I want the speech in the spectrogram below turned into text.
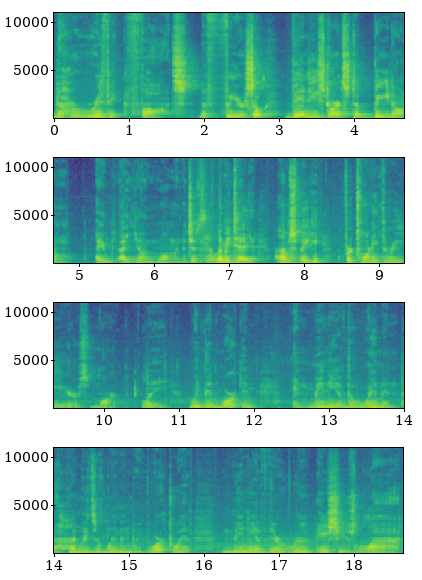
the horrific thoughts, the fear. So then he starts to beat on a, a young woman. Just, let me tell you, I'm speaking for 23 years, Mark Lee. We've been working, and many of the women, the hundreds of women we've worked with, many of their root issues lie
